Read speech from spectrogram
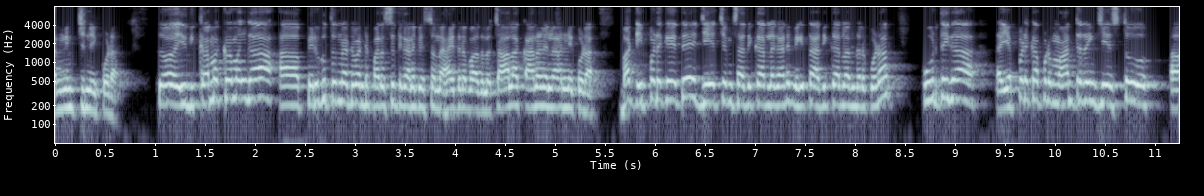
అన్నింటినీ కూడా. సో ఇది క్రమక్రమంగా పెరుగుతున్నటువంటి పరిస్థితి కనిపిస్తుంది హైదరాబాద్లో చాలా కాలనీలన్నీ కూడా. బట్ ఇప్పటికైతే జిహెచ్ఎంసీ అధికారులు కానీ మిగతా అధికారులందరూ కూడా పూర్తిగా ఎప్పటికప్పుడు మానిటరింగ్ చేస్తూ ఆ,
